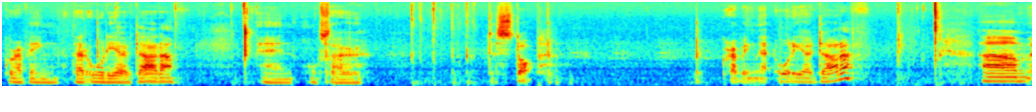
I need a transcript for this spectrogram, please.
grabbing that audio data and also to stop grabbing that audio data. Um,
